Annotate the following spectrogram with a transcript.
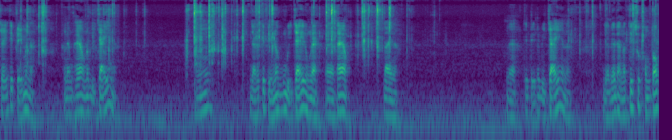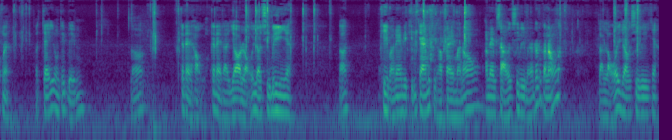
Cháy tiếp điểm này nè. Anh em thấy không? Nó bị cháy nè. Ừ. và cái tiếp điểm nó cũng bị cháy luôn nè. Đây thấy không? Đây nè. Nè tiếp điểm nó bị cháy nè. Giờ để là nó tiếp xúc không tốt nè. Nó cháy luôn tiếp điểm. Đó. Cái này hậu, cái này là do lỗi do CB nha. Đó. Khi mà anh em đi kiểm tra mấy trường hợp này mà nó, anh em sợ CB mà nó rất là nóng đó là lỗi do CB nha.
